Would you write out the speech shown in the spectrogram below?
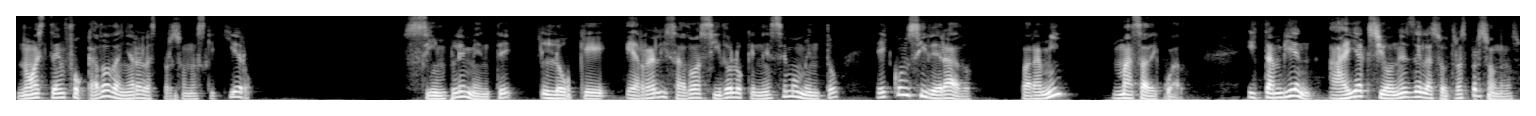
no está enfocado a dañar a las personas que quiero. Simplemente lo que he realizado ha sido lo que en ese momento he considerado para mí más adecuado. Y también hay acciones de las otras personas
